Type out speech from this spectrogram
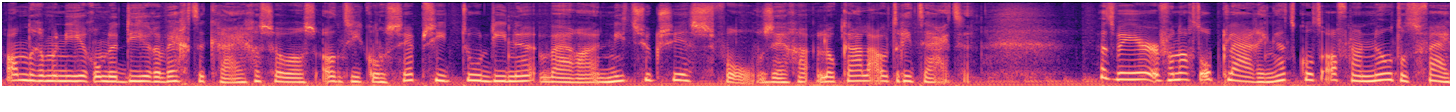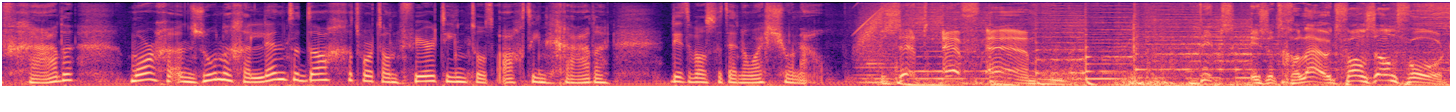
Andere manieren om de dieren weg te krijgen, zoals anticonceptie toedienen... waren niet succesvol, zeggen lokale autoriteiten. Het weer, vannacht opklaringen. Het koelt af naar 0 tot 5 graden. Morgen een zonnige lentedag. Het wordt dan 14 tot 18 graden. Dit was het NOS Journaal. ZFM. Dit is het geluid van Zandvoort.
